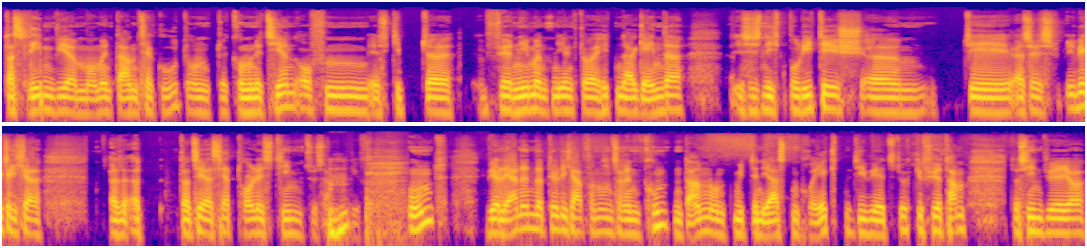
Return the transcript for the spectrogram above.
das leben wir momentan sehr gut und kommunizieren offen. Es gibt äh, für niemanden irgendwo eine Hidden Agenda. Es ist nicht politisch. Äh, die, also es ist wirklich ein, ein, ein sehr tolles Team zusammengefügt. Mhm. Und wir lernen natürlich auch von unseren Kunden dann und mit den ersten Projekten, die wir jetzt durchgeführt haben, da sind wir ja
